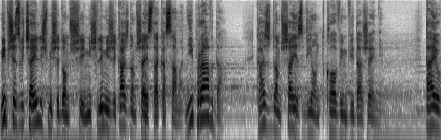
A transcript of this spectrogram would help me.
My przyzwyczailiśmy się do mszy myślimy, że każda msza jest taka sama. Nieprawda. Każda msza jest wyjątkowym wydarzeniem. Ta, eu-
